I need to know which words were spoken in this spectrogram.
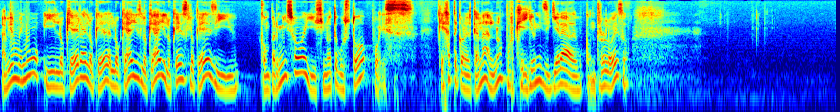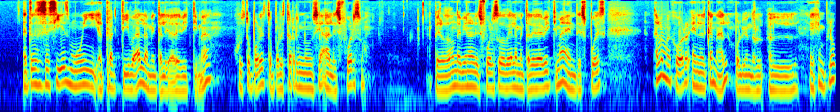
Había un menú y lo que era, lo que, lo que hay es lo que hay, lo que es lo que es y con permiso y si no te gustó, pues quéjate con el canal, ¿no? Porque yo ni siquiera controlo eso. Entonces sí es muy atractiva la mentalidad de víctima, justo por esto, por esta renuncia al esfuerzo. Pero ¿de dónde viene el esfuerzo de la mentalidad de víctima? En después a lo mejor en el canal, volviendo al, ejemplo,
